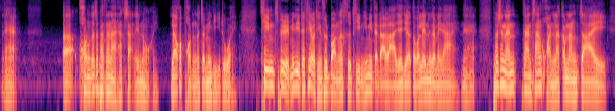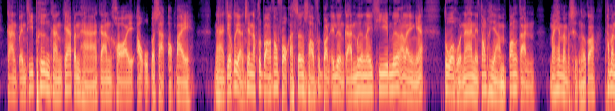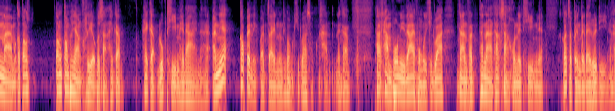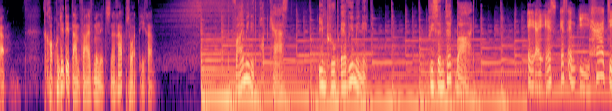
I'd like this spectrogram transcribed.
นะฮะคนก็จะพัฒนาทักษะได้น้อย แล้วก็ผลก็จะไม่ดีด้วย ทีมสปิริตไม่ดีถ้าเทียบกับทีมฟุตบอลก็คือทีมที่มีแต่ดาราเยอะๆ แต่ว่าเล่นด้วยกันไม่ได้นะฮะเพราะฉะนั้นการสร้างขวัญและกำลังใจ การเป็นที่พึ่งการแก้ปัญหา การคอยเอาอุปสรรคออกไปนะฮะยกตัวอย่างเช่นนักฟุตบอลก็ต้องโฟกัสเรื่องซ้อมฟุตบอลไอ้เรื่องการเมืองในทีมเรื่องอะไรอย่างเงี้ย ตัวหัวหน้าเนี่ยต้องพยายามป้องกัน ไม่ให้มันมาถึง แล้วก็ถ้ามันมามันก็ต้องต้องต้องพยายามเคลียร์อุปสรรคให้กับให้กับลูกทีมให้ได้นะฮะอันเนี้ย ก็เป็นอีกปัจจัยหนึ่งที่ผมคิดว่าสำคัญนะครับ ถ้าทำพวกนี้ได้ผมก็คิดว่าการพัฒนาทักษะคนในทีมเนี่ยก็จะเป็นไปได้ด้วยดีนะครับ ขอบคุณที่ติดตาม 5 minutes นะครับ สวัสดีครับ 5 minute podcast improve every minute presented by AIS SME 5G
